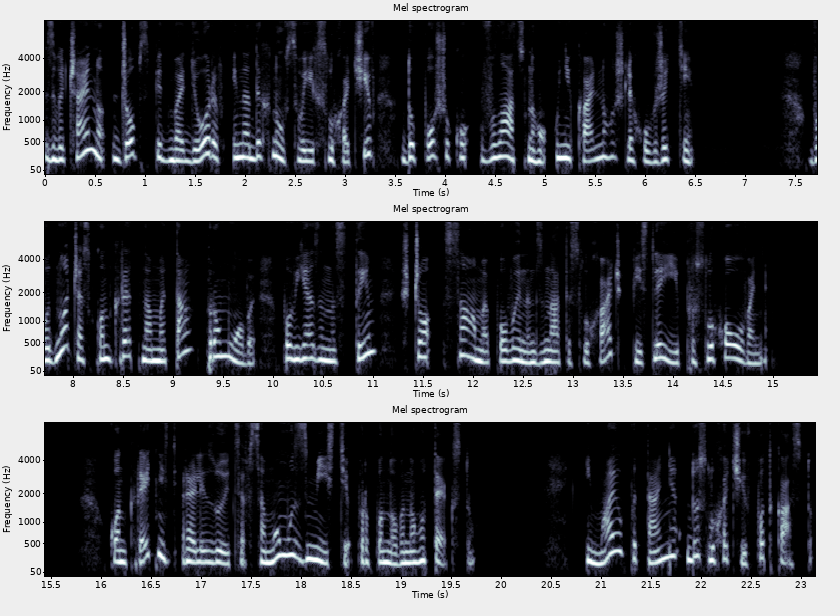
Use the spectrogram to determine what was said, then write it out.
Звичайно, Джобс підбадьорив і надихнув своїх слухачів до пошуку власного унікального шляху в житті. Водночас конкретна мета промови пов'язана з тим, що саме повинен знати слухач після її прослуховування. Конкретність реалізується в самому змісті пропонованого тексту. І маю питання до слухачів подкасту.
